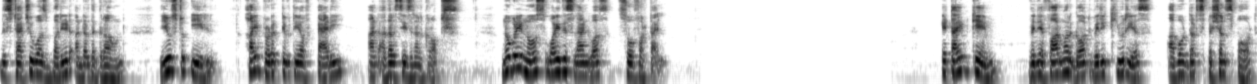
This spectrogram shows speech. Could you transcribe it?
the statue was buried under the ground used to yield high productivity of paddy and other seasonal crops. Nobody knows why this land was so fertile. A time came when a farmer got very curious about that special spot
